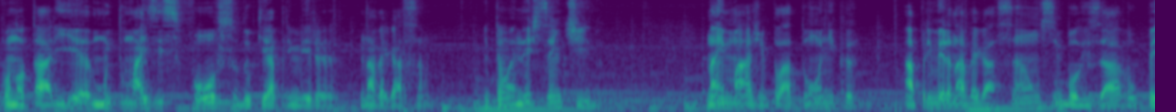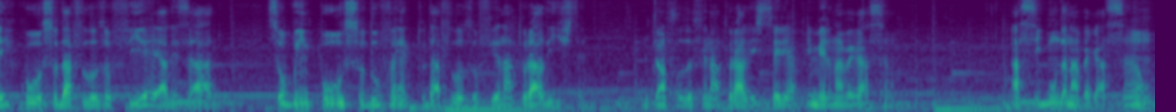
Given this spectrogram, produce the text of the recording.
conotaria muito mais esforço do que a primeira navegação. Então é neste sentido. Na imagem platônica, a primeira navegação simbolizava o percurso da filosofia realizado sob o impulso do vento da filosofia naturalista. Então, a filosofia naturalista seria a primeira navegação. A segunda navegação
